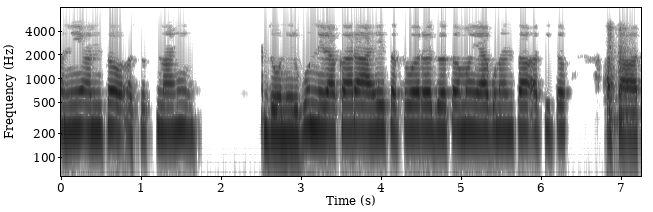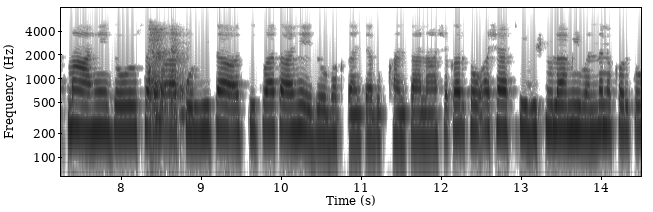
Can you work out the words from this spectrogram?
आणि अंत असत नाही. जो निर्गुण निराकार आहे सत्व रज तम या गुणांचा अतीत असा आत्मा आहे जो सर्वापूर्वीचा अस्तित्वात आहे जो भक्तांच्या दुःखांचा नाश करतो. अशा श्री विष्णूला मी वंदन करतो.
